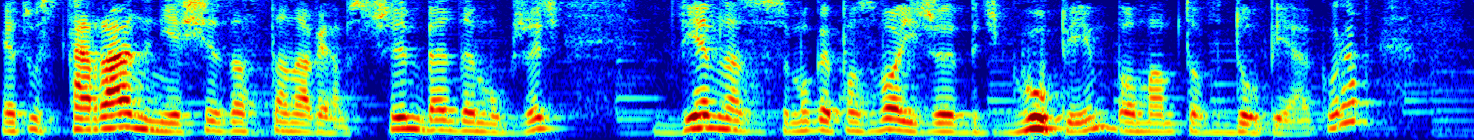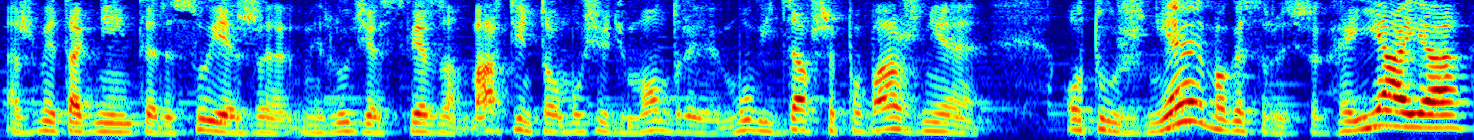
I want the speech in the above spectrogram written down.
Ja tu starannie się zastanawiam, z czym będę mógł żyć. Wiem, na co mogę pozwolić, żeby być głupim, bo mam to w dupie akurat. Aż mnie tak nie interesuje, że ludzie stwierdzą, Martin to musi być mądry, mówić zawsze poważnie. Otóż nie, mogę sobie robić trochę jaja,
